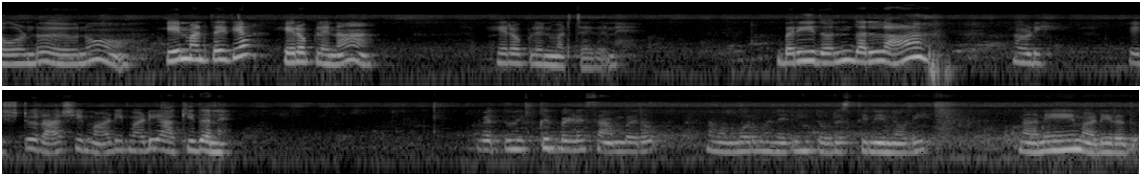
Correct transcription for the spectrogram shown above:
ತೊಗೊಂಡು ಇವನು ಏನು ಮಾಡ್ತಾಯಿದ್ಯಾ ಇದೆಯಾ? ಏರೋಪ್ಲೇನಾ ಏರೋಪ್ಲೇನ್ ಮಾಡ್ತಾ ಇದ್ದಾನೆ. ಬರೀ ಇದೊಂದಲ್ಲ. ನೋಡಿ, ಎಷ್ಟು ರಾಶಿ ಮಾಡಿ ಮಾಡಿ ಹಾಕಿದ್ದಾನೆ. ಇವತ್ತು ಇಕ್ಕದ ಬೇಳೆ ಸಾಂಬಾರು ನಮ್ಮ ಅಮ್ಮವ್ರ ಮನೇಲಿ ತೋರಿಸ್ತೀನಿ ನೋಡಿ. ನಾನೇ ಮಾಡಿರೋದು.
